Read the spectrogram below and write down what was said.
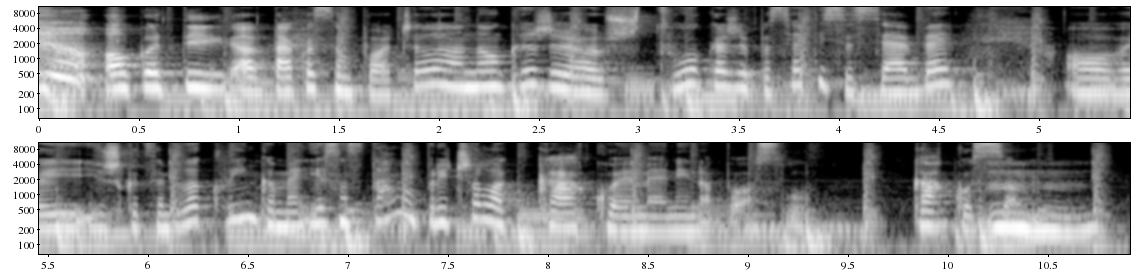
oko tih, a tako sam počela. Onda on kaže, što? Kaže, pa sveti se sebe. Ovaj, još kad sam bila klinka, ja sam stalno pričala kako je meni na poslu. Kako sam. Mm -hmm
